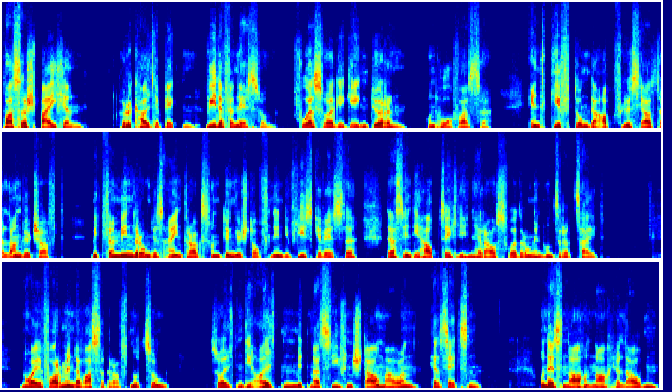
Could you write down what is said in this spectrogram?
Wasser speichern, Rückhaltebecken, Wiedervernässung, Vorsorge gegen Dürren und Hochwasser, Entgiftung der Abflüsse aus der Landwirtschaft, mit Verminderung des Eintrags von Düngestoffen in die Fließgewässer, das sind die hauptsächlichen Herausforderungen unserer Zeit. Neue Formen der Wasserkraftnutzung sollten die alten mit massiven Staumauern ersetzen und es nach und nach erlauben,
